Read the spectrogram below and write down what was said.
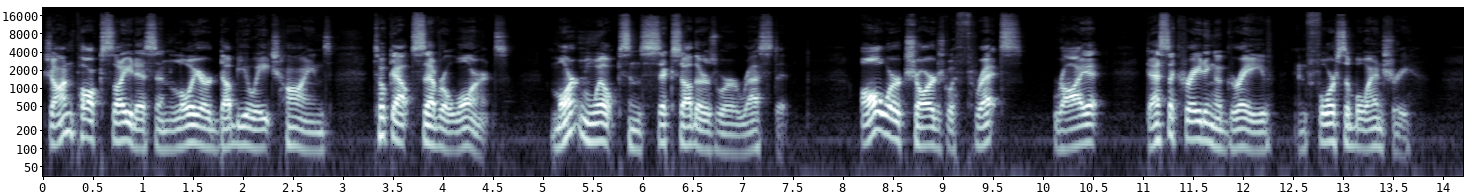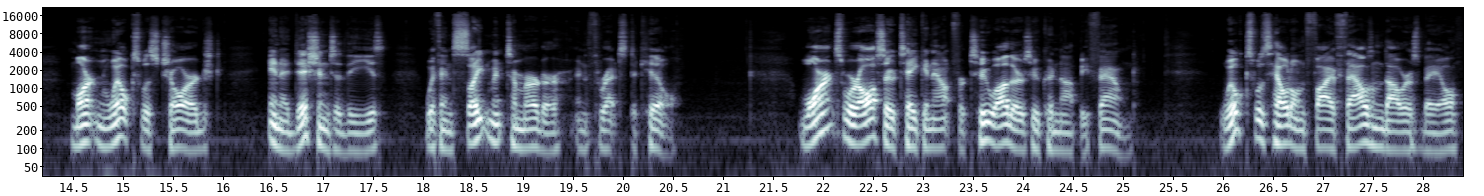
John Pauxitis and lawyer W. H. Hines took out several warrants. Martin Wilkes and six others were arrested. All were charged with threats, riot, desecrating a grave, and forcible entry. Martin Wilkes was charged, in addition to these, with incitement to murder and threats to kill. Warrants were also taken out for two others who could not be found. Wilkes was held on $5,000 bail,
